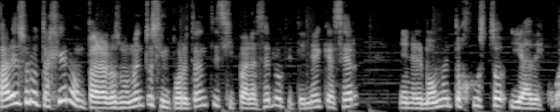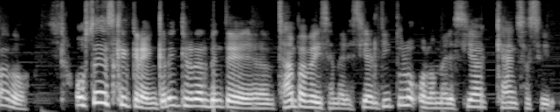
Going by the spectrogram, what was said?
para eso lo trajeron, para los momentos importantes y para hacer lo que tenía que hacer en el momento justo y adecuado. ¿Ustedes qué creen? ¿Creen que realmente eh, Tampa Bay se merecía el título o lo merecía Kansas City?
